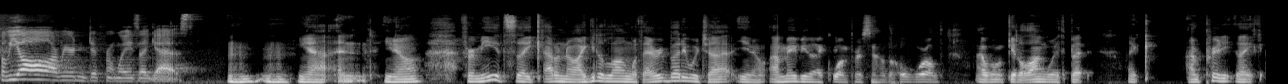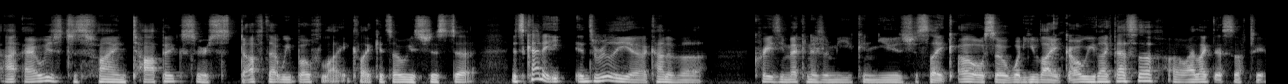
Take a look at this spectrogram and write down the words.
but we all are weird in different ways, I guess. Mm-hmm, mm-hmm. Yeah, and you know, for me, it's like I don't know. I get along with everybody, which I, you know, I may be like one person out of the whole world I won't get along with, but like I'm pretty like I, I, always just find topics or stuff that we both like. Like it's always just a, it's kind of it's really a kind of a crazy mechanism you can use. Just like oh, so what do you like? Oh, you like that stuff? Oh, I like that stuff too.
